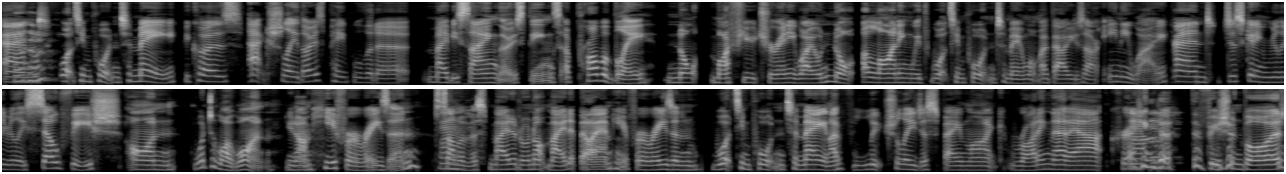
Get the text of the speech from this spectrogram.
And Mhm. what's important to me? Because actually, those people that are maybe saying those things are probably not my future anyway, or not aligning with what's important to me and what my values are anyway. And just getting really, really selfish on what do I want? You know, I'm here for a reason. Some Mm. of us made it or not made it, but I am here for a reason. What's important to me? And I've literally just been like writing that out, creating Mhm. the, the vision board.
